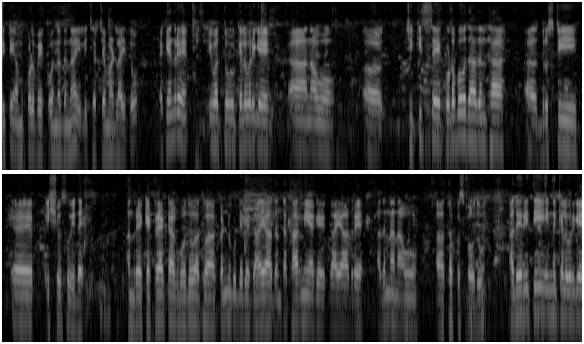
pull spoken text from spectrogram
ರೀತಿ ಹಮ್ಮಿಕೊಳ್ಬೇಕು ಅನ್ನೋದನ್ನು ಇಲ್ಲಿ ಚರ್ಚೆ ಮಾಡಲಾಯಿತು. ಯಾಕೆಂದರೆ ಇವತ್ತು ಕೆಲವರಿಗೆ ನಾವು ಚಿಕಿತ್ಸೆ ಕೊಡಬಹುದಾದಂಥ ದೃಷ್ಟಿ ಇಶ್ಯೂಸು ಇದೆ. ಅಂದರೆ ಕೆಟ್ರ್ಯಾಕ್ಟ್ ಆಗ್ಬೋದು ಅಥವಾ ಕಣ್ಣು ಗುಡ್ಡೆಗೆ ಗಾಯ ಆದಂಥ ಕಾರ್ನಿಯಾಗೆ ಗಾಯ ಆದರೆ ಅದನ್ನು ನಾವು ತಪ್ಪಿಸ್ಬೋದು. ಅದೇ ರೀತಿ ಇನ್ನು ಕೆಲವರಿಗೆ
